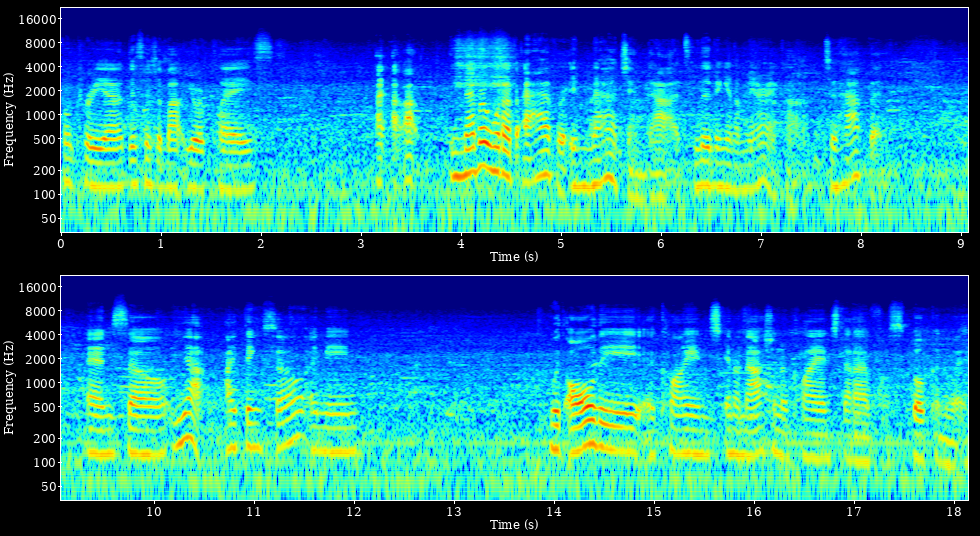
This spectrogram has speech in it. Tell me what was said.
from Korea. This is about your place. I, I, I never would have ever imagined that living in America to happen. And so, yeah, I think so. I mean, with all the uh, clients, international clients that I've spoken with,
